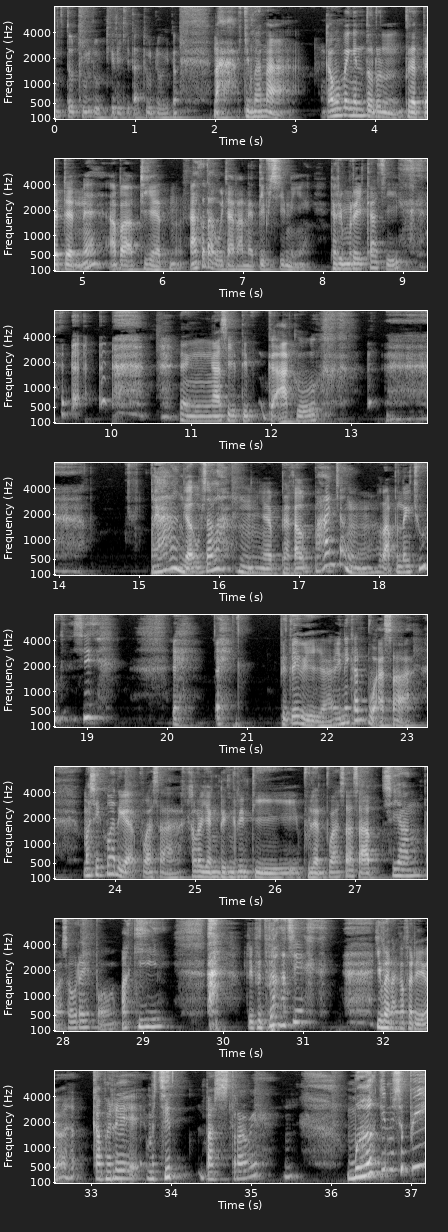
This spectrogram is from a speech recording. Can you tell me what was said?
itu dulu diri kita dulu itu nah gimana? Kamu pengen turun berat badannya apa diet? Aku tahu caranya tips ini. Dari mereka sih. Yang ngasih tip ke aku. Ya nggak usah lah. Hmm, ya bakal panjang. Tak penting juga sih. Eh eh btw ya ini kan puasa masih kuat ya puasa? Kalau yang dengerin di bulan puasa saat siang apa sore apa pagi. Ribet banget sih. Gimana kabarnya? Kabarnya masjid pas terawih? Makin sepi.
